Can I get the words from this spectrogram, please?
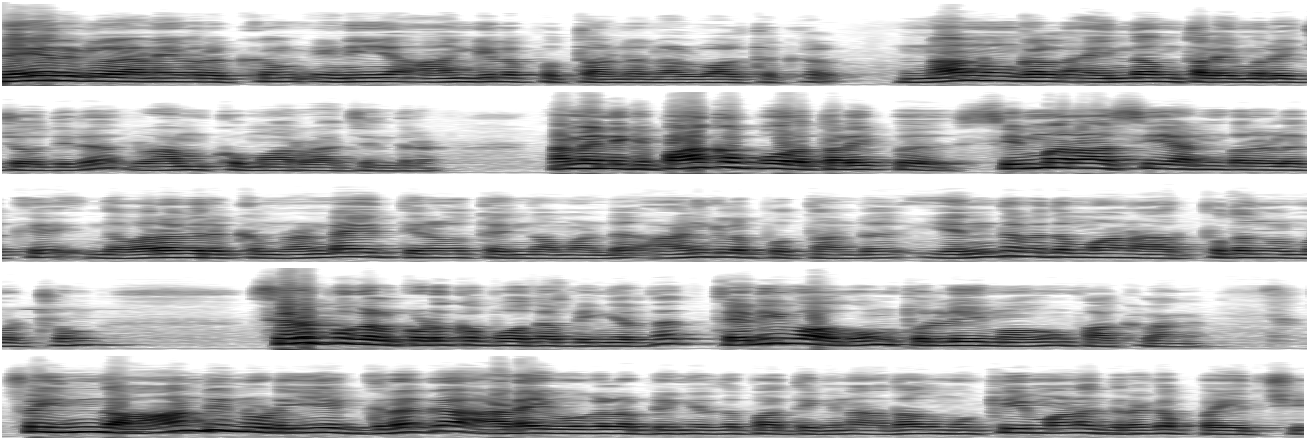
நேயர்கள் அனைவருக்கும் இனிய ஆங்கில புத்தாண்டு நல்வாழ்த்துக்கள். நான் உங்கள் ஐந்தாம் தலைமுறை ஜோதிடர் ராம்குமார் ராஜேந்திரன். நம்ம இன்னைக்கு பார்க்க போகிற தலைப்பு சிம்மராசி அன்பர்களுக்கு இந்த வரவிருக்கும் ரெண்டாயிரத்தி இருபத்தைந்தாம் ஆண்டு ஆங்கில புத்தாண்டு எந்த விதமான அற்புதங்கள் மற்றும் சிறப்புகள் கொடுக்க போகுது அப்படிங்கிறத தெளிவாகவும் துல்லியமாகவும் பார்க்கலாங்க. ஸோ இந்த ஆண்டினுடைய கிரக அடைவுகள் அப்படிங்கிறது பார்த்திங்கன்னா அதாவது முக்கியமான கிரக பயிற்சி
